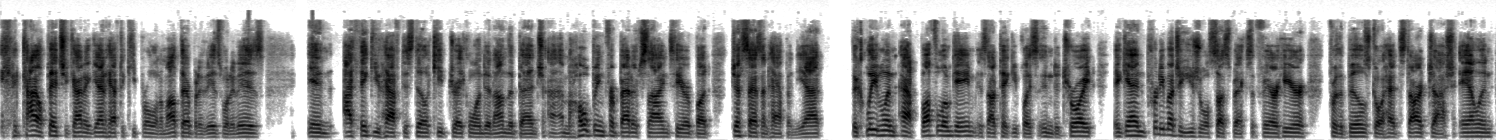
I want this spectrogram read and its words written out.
Kyle Pitts, you kind of again have to keep rolling him out there, but it is what it is. And I think you have to still keep Drake London on the bench. I'm hoping for better signs here, but just hasn't happened yet. The Cleveland at Buffalo game is now taking place in Detroit. Again, pretty much a usual suspects affair here for the Bills. Go ahead, start Josh Allen,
